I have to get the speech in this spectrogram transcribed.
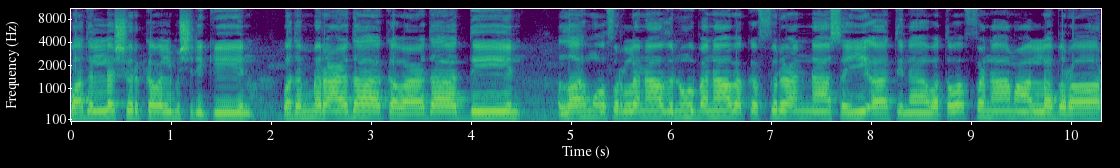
وأذل الشرك والمشركين ودمر أعداءك وأعداء الدين. اللهم اغفر لنا ذنوبنا وكفر عنا سيئاتنا وتوفنا مع الأبرار.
